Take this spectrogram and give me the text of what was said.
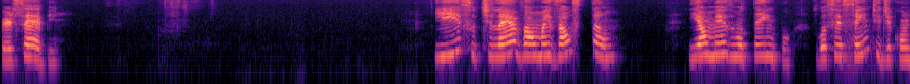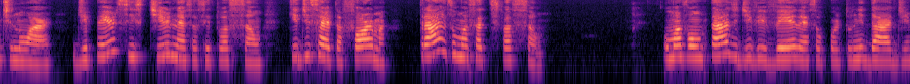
Percebe? E isso te leva a uma exaustão. E ao mesmo tempo, você sente de continuar, de persistir nessa situação que de certa forma traz uma satisfação. Uma vontade de viver essa oportunidade,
